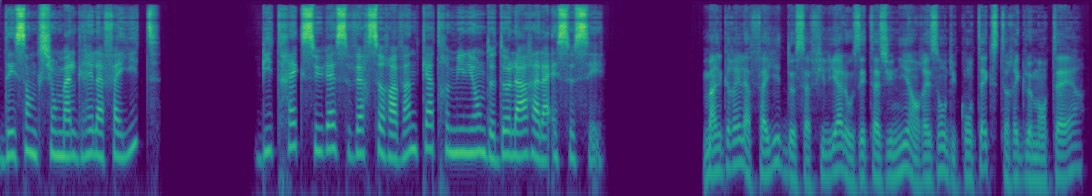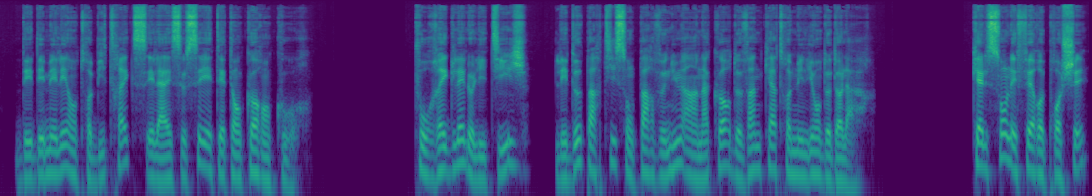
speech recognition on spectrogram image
Des sanctions malgré la faillite? Bitrex US versera 24 millions de dollars à la SEC. Malgré la faillite de sa filiale aux États-Unis en raison du contexte réglementaire, des démêlés entre Bitrex et la SEC étaient encore en cours. Pour régler le litige, les deux parties sont parvenues à un accord de 24 millions de dollars. Quels sont les faits reprochés?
